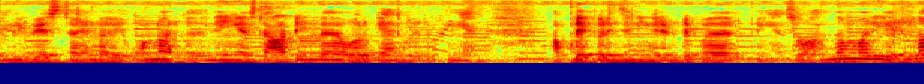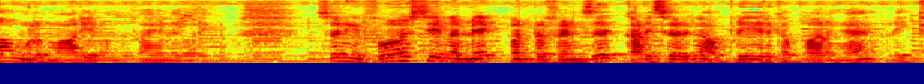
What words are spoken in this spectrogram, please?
எம்பிபிஎஸ் டைமில் ஒன்றா இருக்காது. நீங்கள் ஸ்டார்டிங்கில் ஒரு கேங்கில் இருப்பீங்க. அப்படியே பிரிஞ்சு நீங்கள் ரெண்டு பேர் இருப்பீங்க. ஸோ அந்த மாதிரி எல்லாம் உங்களுக்கு மாறிடும் அந்த ஃபைனல் வரைக்கும். ஸோ நீங்கள் ஃபர்ஸ்ட் இயரில் மேக் பண்ணுற ஃப்ரெண்ட்ஸு கடைசி வரைக்கும் அப்படியே இருக்க பாருங்கள் லைக்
